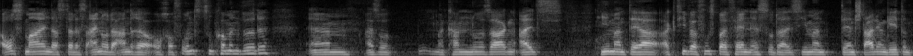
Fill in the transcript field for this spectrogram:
ausmalen, dass da das eine oder andere auch auf uns zukommen würde. Ähm, also man kann nur sagen, als jemand, der aktiver Fußballfan ist oder als jemand, der ins Stadion geht und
